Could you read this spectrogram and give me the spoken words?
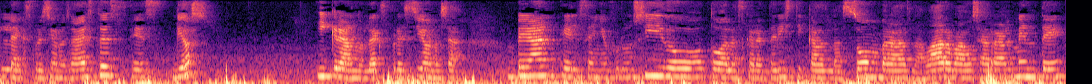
la expresión, o sea, este es, Dios y creando la expresión, o sea, vean el ceño fruncido, todas las características, las sombras, la barba, o sea, realmente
